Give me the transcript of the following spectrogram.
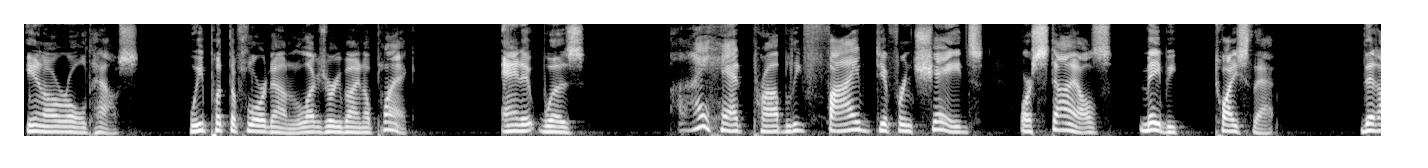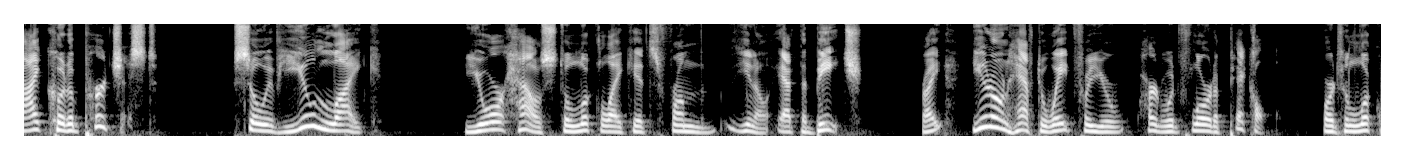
in our old house. We put the floor down, luxury vinyl plank, and it was. I had probably five different shades or styles, maybe twice that, that I could have purchased. So if you like your house to look like it's from, you know, at the beach, right? You don't have to wait for your hardwood floor to pickle or to look,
